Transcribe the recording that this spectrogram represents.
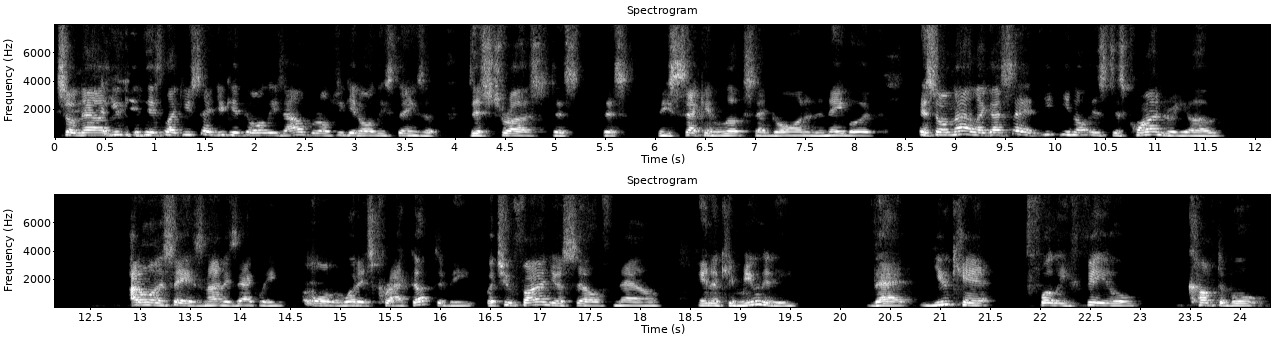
So now you get this, like you said, you get all these outgrowths, you get all these things of distrust, this, this, these second looks that go on in the neighborhood. And so now, like I said, you know, it's this quandary of, I don't want to say it's not exactly all of what it's cracked up to be, but you find yourself now in a community that you can't fully feel comfortable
